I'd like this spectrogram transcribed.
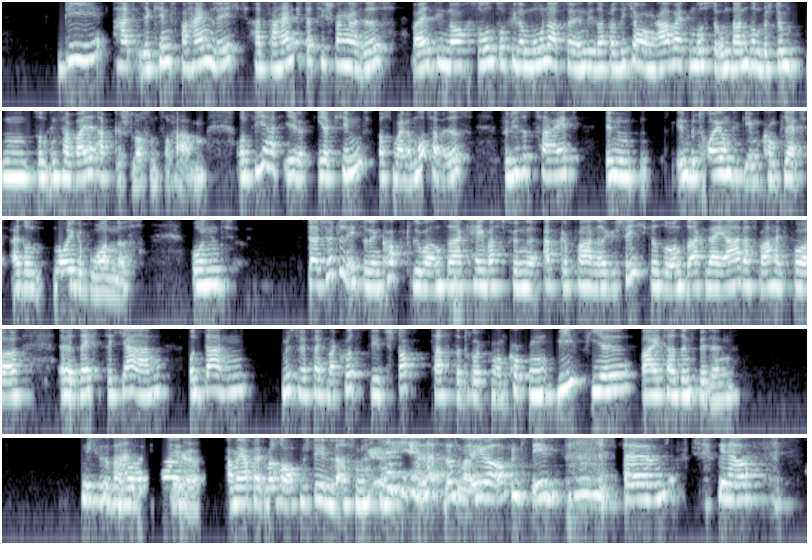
die hat ihr Kind verheimlicht, hat verheimlicht, dass sie schwanger ist, weil sie noch so und so viele Monate in dieser Versicherung arbeiten musste, um dann so einen bestimmten, so ein Intervall abgeschlossen zu haben. Und sie hat ihr, ihr Kind, was meine Mutter ist, für diese Zeit in, in Betreuung gegeben, komplett, also Neugeborenes. Und da schüttel ich so den Kopf drüber und sage, hey, was für eine abgefahrene Geschichte so und sage, na ja, das war halt vor äh, 60 Jahren. Und dann müssen wir vielleicht mal kurz die Stopp-Taste drücken und gucken, wie viel weiter sind wir denn? Nicht so wahnsinnig. Frage. Kann man ja vielleicht mal so offen stehen lassen. ja, lass das mal lieber offen stehen. ähm, genau.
